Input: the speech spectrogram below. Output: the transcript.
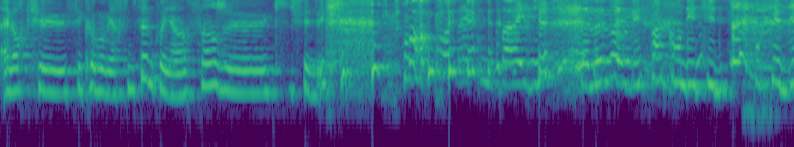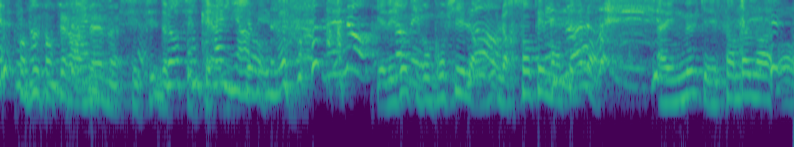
alors que c'est comme Homer Simpson quoi il y a un singe euh, qui fait des la comparaison. La meuf avait 5 ans d'études pour te dire que On dans peut sortir un crâne, même. C'était dans son crâne, il y a un terrifiant. même. mais non Il y a des Non, gens mais- qui vont confier leur, santé Mais mentale à une meuf qui a des symboles dans la. Oh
